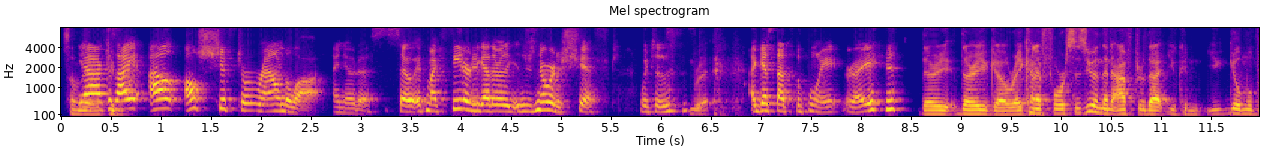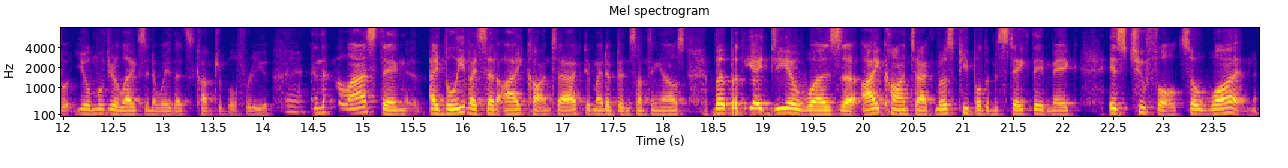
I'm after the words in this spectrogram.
some Yeah, because I I'll I'll shift around a lot. I notice. So if my feet are together, there's nowhere to shift, which is Right. I guess that's the point, right? There, you- there you go. Right, kind of forces you, and then after that, you can you, you'll move you'll move your legs in a way that's comfortable for you. Yeah. And then the last thing, I believe I said eye contact. It might have been something else, but but the idea was uh, eye contact. Most people, the mistake they make is twofold. So one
